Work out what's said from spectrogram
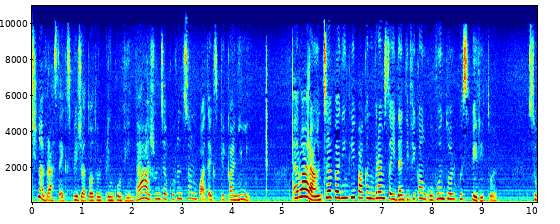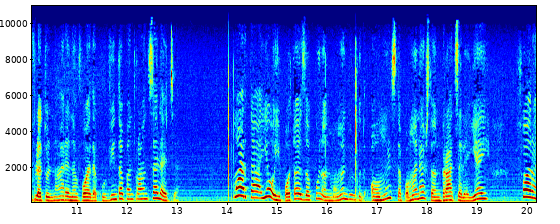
Cine vrea să explice totul prin cuvinte, ajunge curând să nu poate explica nimic. Eroarea începe din clipa când vrem să identificăm cuvântul cu spiritul. Sufletul nu are nevoie de cuvinte pentru a înțelege. Moartea e o ipoteză până în momentul când omul se pomenește în brațele ei, fără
